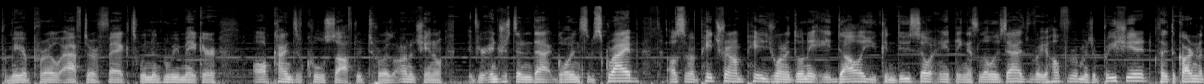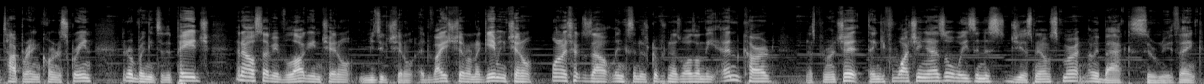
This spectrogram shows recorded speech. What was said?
Premiere Pro, After Effects, Windows Movie Maker, all kinds of cool software tutorials on the channel. If you're interested in that, go and subscribe. I also have a Patreon page. You want to donate a dollar, you can do so. Anything as low as that is very helpful, very much appreciated. Click the card in the top right hand corner screen, and it'll bring you to the page. And I also have a vlogging channel, music channel, advice channel, and a gaming channel. Want to check those out? Links in the description as well as on the end card. And that's pretty much it. Thank you for watching as always, and this is GSmaniamsmart, and I'll be back sooner than you think.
